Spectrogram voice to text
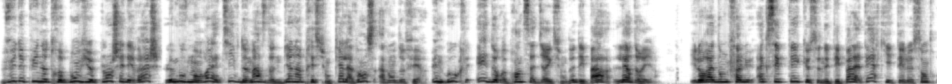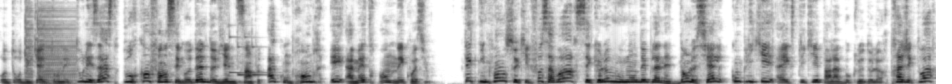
Vu depuis notre bon vieux plancher des vaches, le mouvement relatif de Mars donne bien l'impression qu'elle avance avant de faire une boucle et de reprendre sa direction de départ, l'air de rien. Il aura donc fallu accepter que ce n'était pas la Terre qui était le centre autour duquel tournaient tous les astres pour qu'enfin ces modèles deviennent simples à comprendre et à mettre en équation. Techniquement, ce qu'il faut savoir, c'est que le mouvement des planètes dans le ciel, compliqué à expliquer par la boucle de leur trajectoire,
